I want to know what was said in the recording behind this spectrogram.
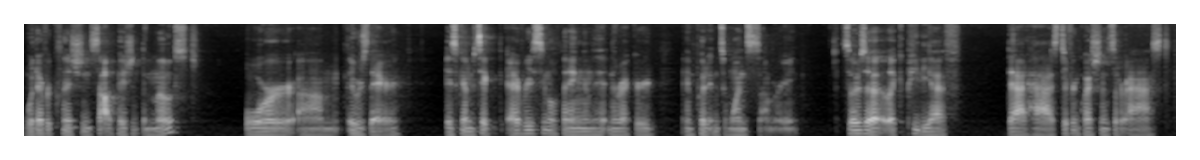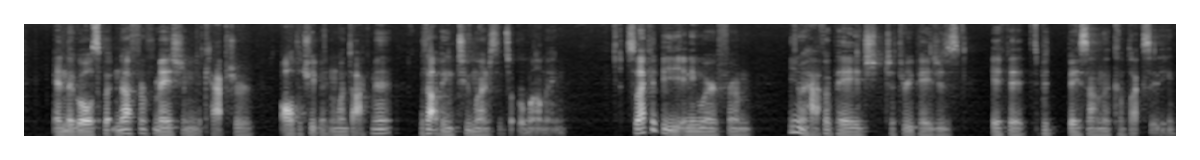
whatever clinician saw the patient the most or um, it was there is going to take every single thing in the, in the record and put it into one summary. So there's a like a PDF that has different questions that are asked, and the goal is to put enough information to capture all the treatment in one document without being too much that's overwhelming. So that could be anywhere from you know half a page to three pages if it's based on the complexity.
